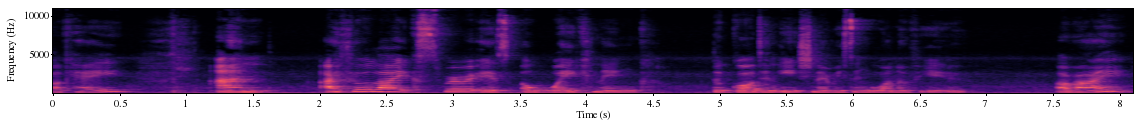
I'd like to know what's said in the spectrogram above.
Okay? And I feel like Spirit is awakening the God in each and every single one of you. Alright?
